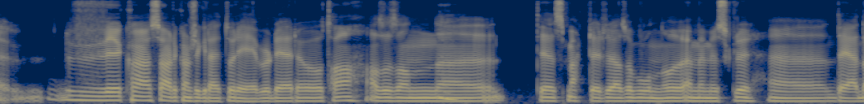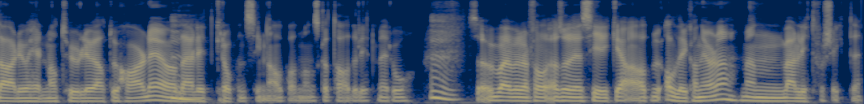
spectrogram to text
eh, så er det kanskje greit å revurdere å ta. Altså sånn eh, det smerter, altså vonde og ømme muskler, eh, det, da er det jo helt naturlig at du har det, og det er litt kroppens signal på at man skal ta det litt med ro. Mm. Så bare, i hvert fall, altså Jeg sier ikke at du aldri kan gjøre det, men vær litt forsiktig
